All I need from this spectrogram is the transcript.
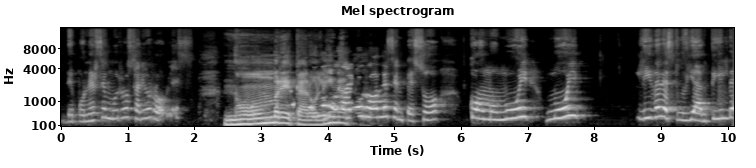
de ponerse muy Rosario Robles. No, hombre, Carolina. Rosario Robles empezó como muy, muy líder estudiantil de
